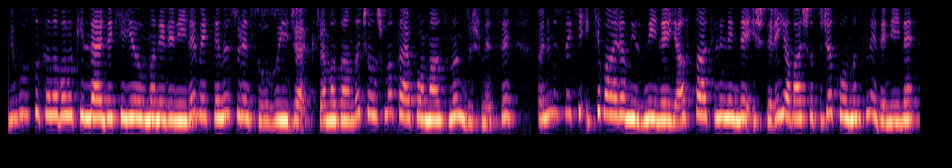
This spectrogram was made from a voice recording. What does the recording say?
Nüfusu kalabalık illerdeki yığılma nedeniyle bekleme süresi uzayacak. Ramazanda çalışma performansının düşmesi, önümüzdeki iki bayram izniyle yaz tatilinin de işleri yavaşlatacak olması nedeniyle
